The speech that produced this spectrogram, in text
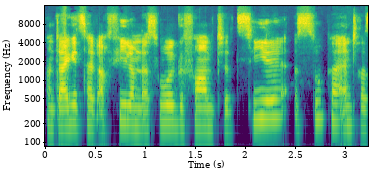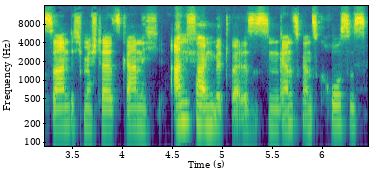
Und da geht es halt auch viel um das wohlgeformte Ziel. Ist super interessant. Ich möchte da jetzt gar nicht anfangen mit, weil es ist ein ganz, ganz großes,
